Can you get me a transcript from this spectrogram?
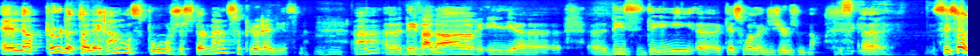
elle a peu de tolérance pour justement ce pluralisme, Mhm. hein, euh, des valeurs et euh, euh, des idées, euh, qu'elles soient religieuses ou non. Ouais. C'est ça,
